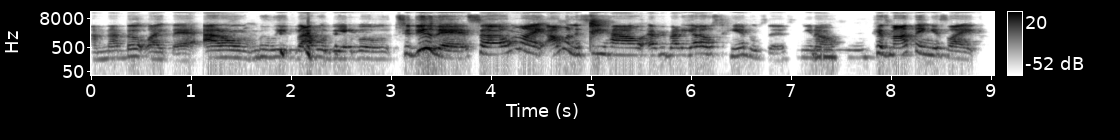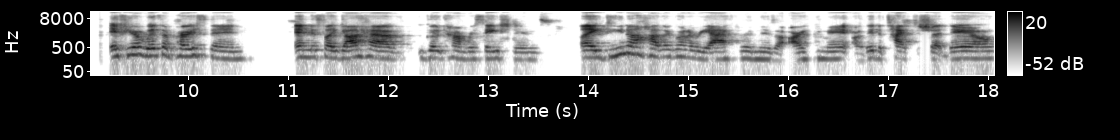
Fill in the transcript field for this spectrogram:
I'm not built like that. I don't believe I would be able to do that. So I'm like, I want to see how everybody else handles this, you know? Because mm-hmm. my thing is like, if you're with a person and it's like y'all have good conversations, like, do you know how they're going to react when there's an argument? Are they the type to shut down,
